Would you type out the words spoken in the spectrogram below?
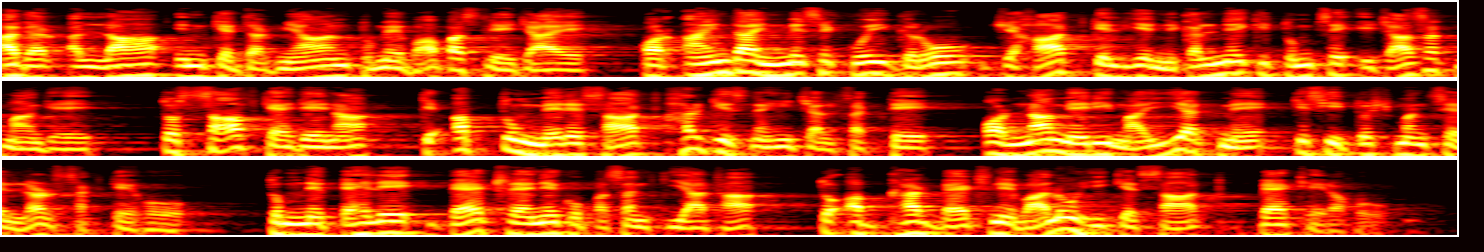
اگر اللہ ان کے درمیان تمہیں واپس لے جائے اور آئندہ ان میں سے کوئی گروہ جہاد کے لیے نکلنے کی تم سے اجازت مانگے، تو صاف کہہ دینا کہ اب تم میرے ساتھ ہرگز نہیں چل سکتے اور نہ میری مائیت میں کسی دشمن سے لڑ سکتے ہو۔ تم نے پہلے بیٹھ رہنے کو پسند کیا تھا، تو اب گھر بیٹھنے والوں ہی کے ساتھ بیٹھے رہو۔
